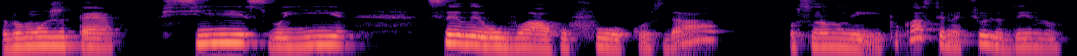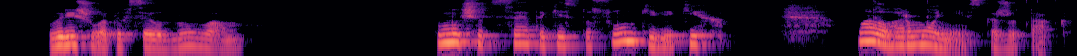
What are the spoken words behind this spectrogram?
ви можете всі свої сили, увагу, фокус, да, основний, покласти на цю людину, вирішувати все одно вам. Тому що це такі стосунки, в яких мало гармонії, скажу так.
